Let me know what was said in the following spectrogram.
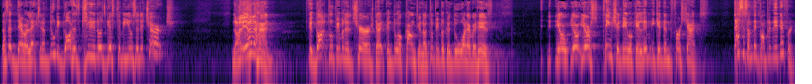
That's a dereliction of duty. God has given you those gifts to be used in the church. Now, on the other hand, if you've got two people in the church that can do accounting or two people can do whatever it is, your, your, your thing should be okay, let me give them the first chance. That's something completely different.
